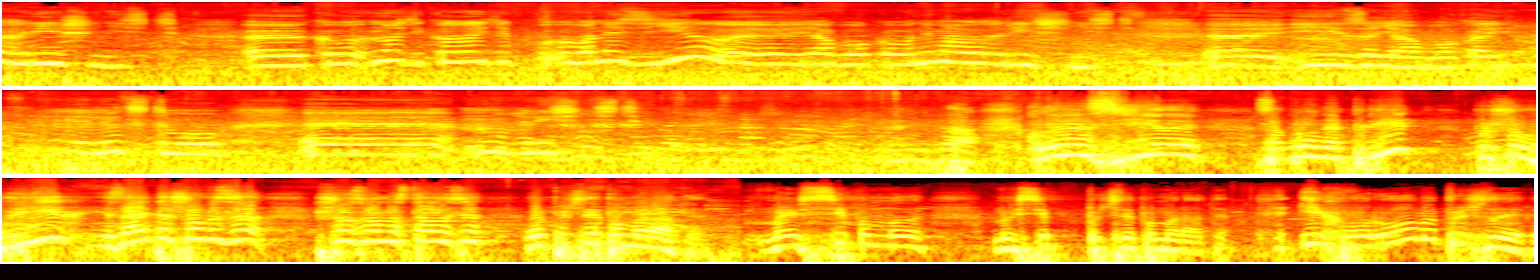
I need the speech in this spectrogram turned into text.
Мали грішність. Е, коли, ну, коли вони з'їли е, яблуко, вони мали грішність е, і за яблука. І людству ну, грішність. Так. Коли вони з'їли заборонений плід, пройшов гріх, і знаєте, що ви за що з вами сталося? Ви почали помирати. Ми всі помили, ми всі почали помирати. І хвороби прийшли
